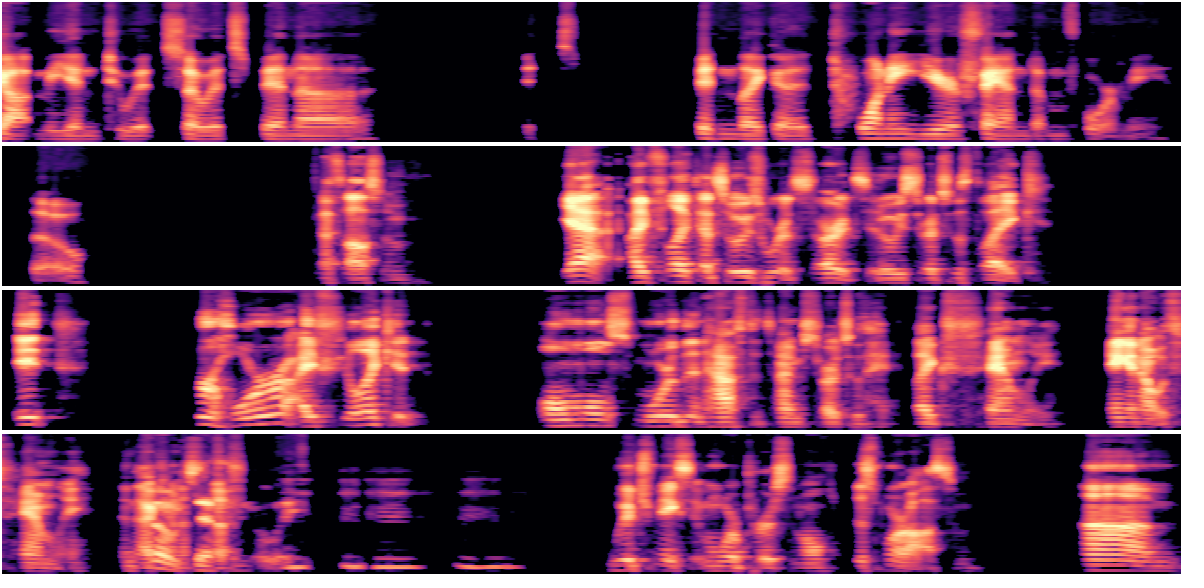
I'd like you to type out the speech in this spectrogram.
got me into it. So it's been a it's been like a twenty year fandom for me. So That's awesome. Yeah, I feel like that's always where it starts. It always starts with like it for horror. I feel like it almost more than half the time starts with ha- like family, hanging out with family and that oh, kind of stuff, definitely. Mm-hmm, mm-hmm. which makes it more personal, just more awesome. Um,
